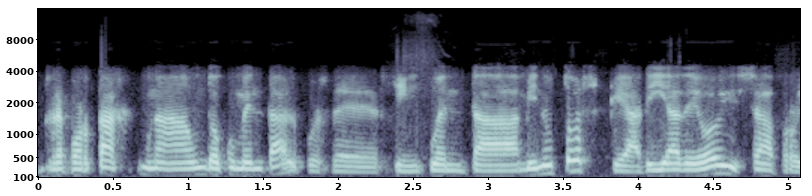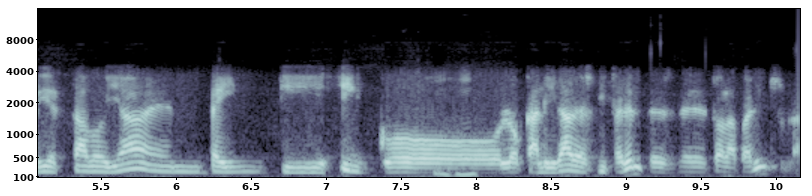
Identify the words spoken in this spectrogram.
Mm, reportaje, una, un documental pues de 50 minutos que a día de hoy se ha proyectado ya en 25 localidades diferentes de toda la península.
